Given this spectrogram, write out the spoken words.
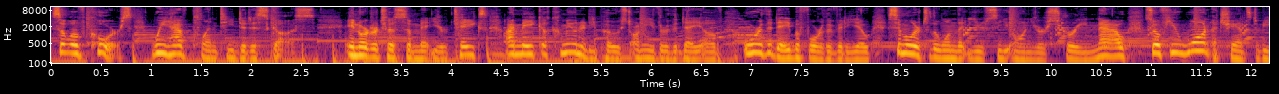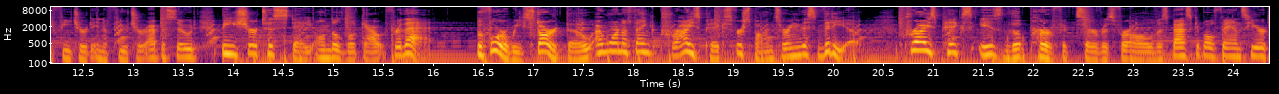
so of course, we have plenty to discuss. In order to submit your takes, I make a community post on either the day of or the day before the video, similar to the one that you see on your screen now, so if you want a chance to be featured in a future episode, be sure to stay on the lookout for that. Before we start though, I want to thank PrizePicks for sponsoring this video. PrizePicks is the perfect service for all of us basketball fans here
